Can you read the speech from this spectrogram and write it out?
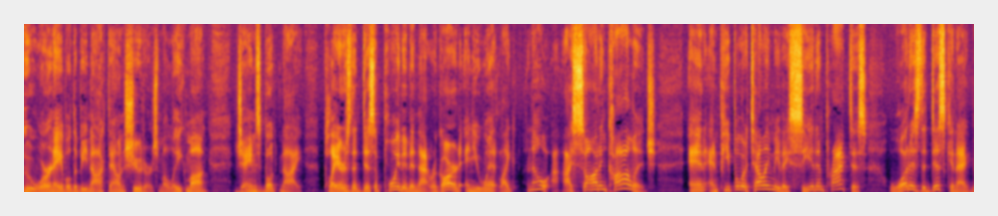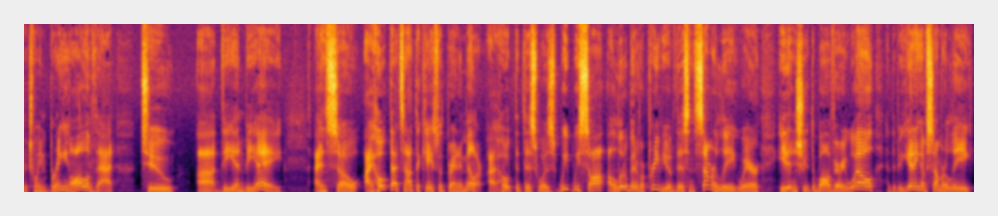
who weren't able to be knockdown shooters. Malik Monk, James Bouknight, players that disappointed in that regard. And you went like, no, I saw it in college. And, and people are telling me they see it in practice. What is the disconnect between bringing all of that to uh, the NBA? And so I hope that's not the case with Brandon Miller. I hope that this was, we, we saw a little bit of a preview of this in Summer League where he didn't shoot the ball very well at the beginning of Summer League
